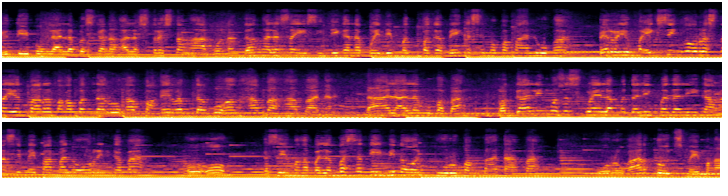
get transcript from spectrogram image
Yung tipong lalabas ka ng alas 3 ng hapon hanggang alas 6, hindi ka na pwede magpagabi kasi mapapalo ka. Pero yung maiksing oras na yun para makapaglaro ka, pakiramdam mo ang haba-haba na. Naalala mo pa ba? Pag galing mo sa eskwela, madaling-madali ka kasi may papanoorin ka pa. Kasi yung mga palabas sa TV noon, puro pang bata pa. Puro cartoons, may mga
